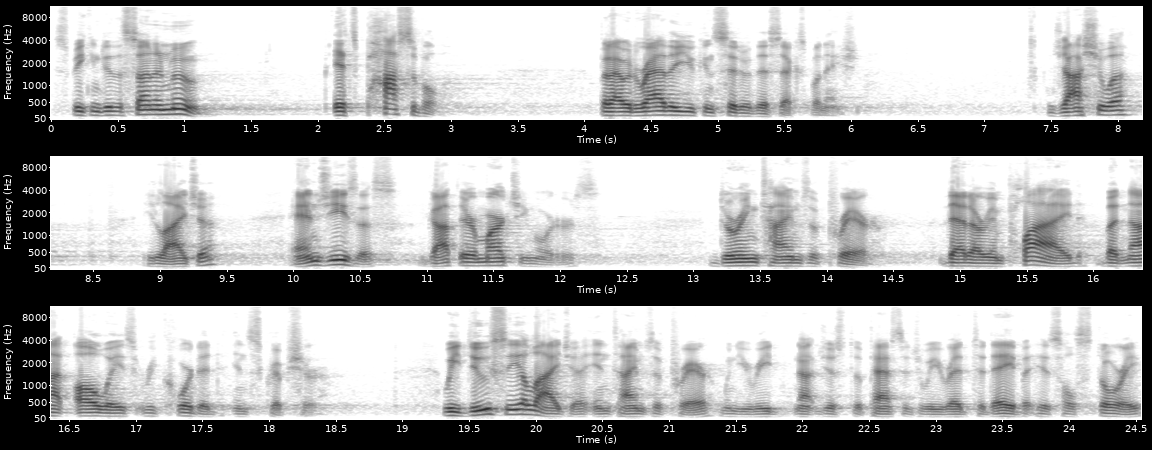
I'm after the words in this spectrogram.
Speaking to the sun and moon? It's possible. But I would rather you consider this explanation Joshua, Elijah, and Jesus got their marching orders during times of prayer that are implied but not always recorded in Scripture. We do see Elijah in times of prayer when you read not just the passage we read today, but his whole story.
